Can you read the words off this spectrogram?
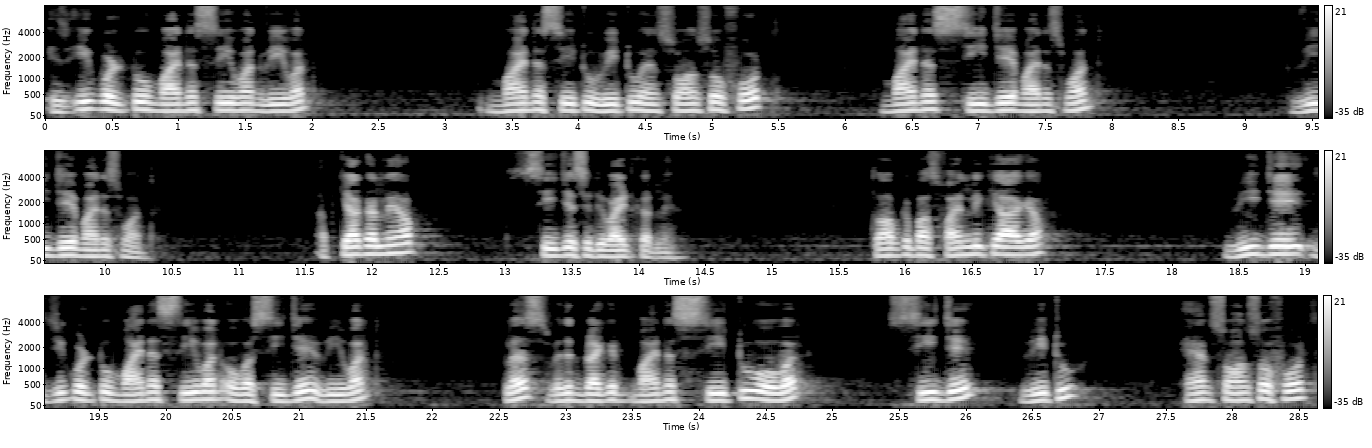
is equal to minus C1 V1 minus C2 V2 and so on so forth minus Cj minus 1 v j minus one اب کیا کر لیں آپ سی جے سے ڈیوائڈ کر لیں تو آپ کے پاس فائنلی کیا آئے گا v j is equal to minus c one over c j v one plus with in bracket minus c two over c j v two and so on so forth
